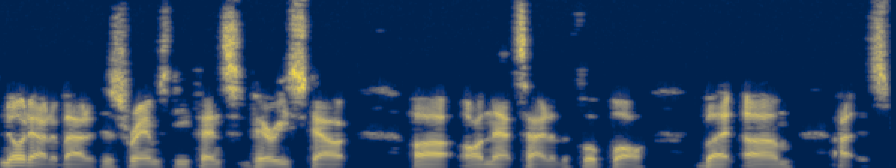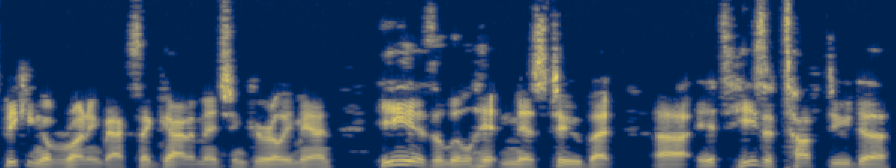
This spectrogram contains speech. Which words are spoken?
No doubt about it. This Rams defense very stout uh, on that side of the football. But um, uh, speaking of running backs, I got to mention Gurley, man. He is a little hit and miss too, but uh, it's he's a tough dude to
